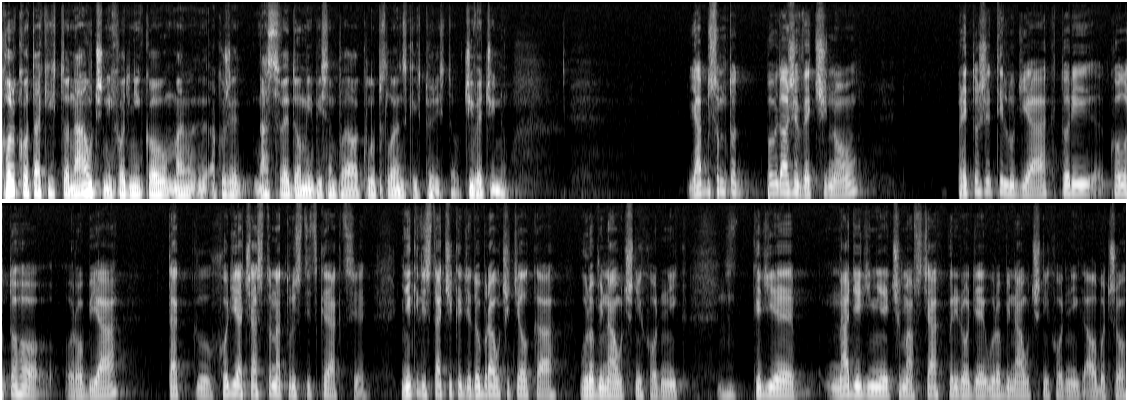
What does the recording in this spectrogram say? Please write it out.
Koľko takýchto náučných chodníkov má akože na svedomí, by som povedal, klub slovenských turistov? Či väčšinu? Ja by som to povedal, že väčšinou, pretože tí ľudia, ktorí kolo toho robia, tak eh, chodia často na turistické akcie. Niekedy stačí, keď je dobrá učiteľka, urobí naučný chodník. Mm-hmm. Keď je na dedine, čo má vzťah k prírode, urobí naučný chodník alebo čo.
